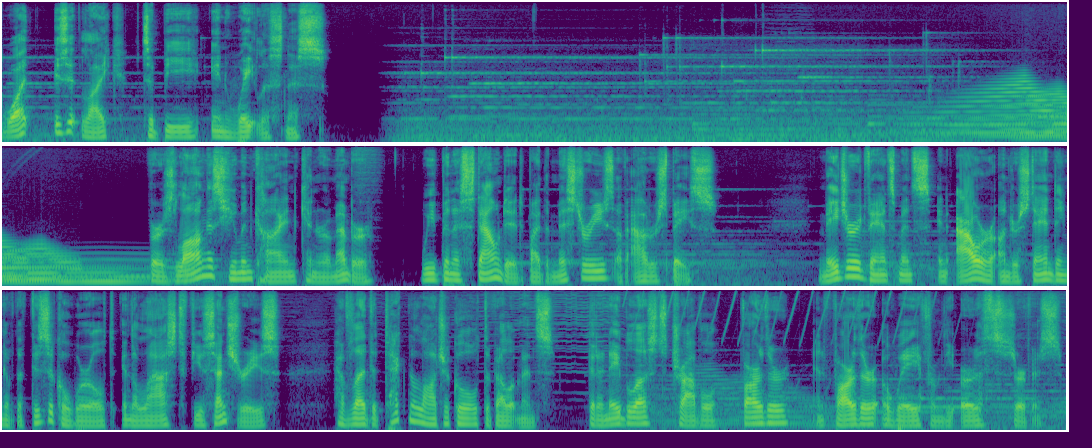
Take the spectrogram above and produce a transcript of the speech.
What is it like to be in weightlessness? For as long as humankind can remember, we've been astounded by the mysteries of outer space. Major advancements in our understanding of the physical world in the last few centuries have led to technological developments that enable us to travel farther and farther away from the Earth's surface.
